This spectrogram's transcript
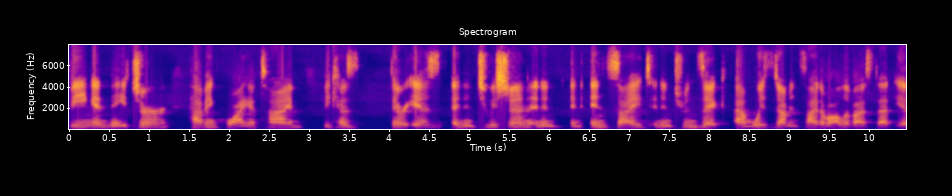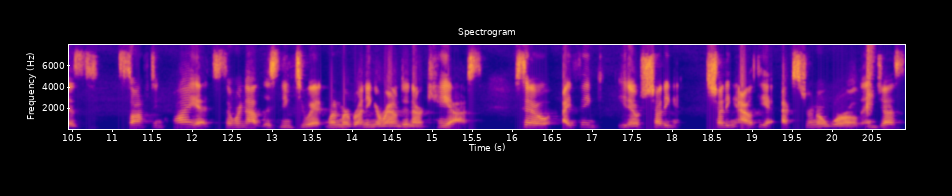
being in nature, having quiet time, because there is an intuition and an, an insight, an intrinsic um, wisdom inside of all of us that is soft and quiet. So we're not listening to it when we're running around in our chaos. So I think, you know, shutting shutting out the external world and just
